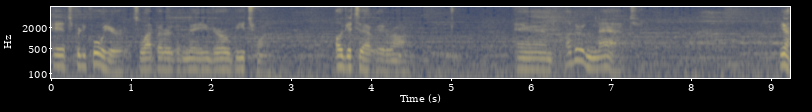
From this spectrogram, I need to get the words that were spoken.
it's pretty cool here. It's a lot better than the Vero Beach one. I'll get to that later on. And other than that, yeah,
